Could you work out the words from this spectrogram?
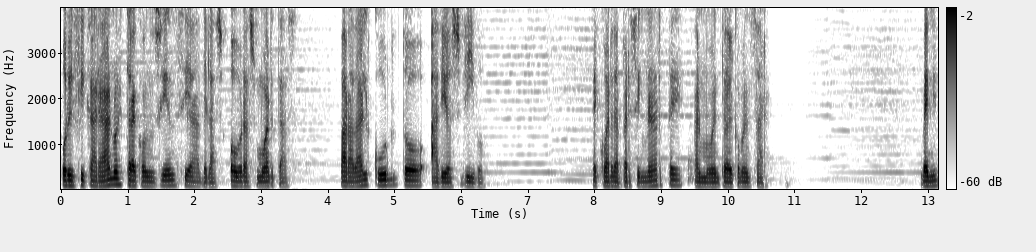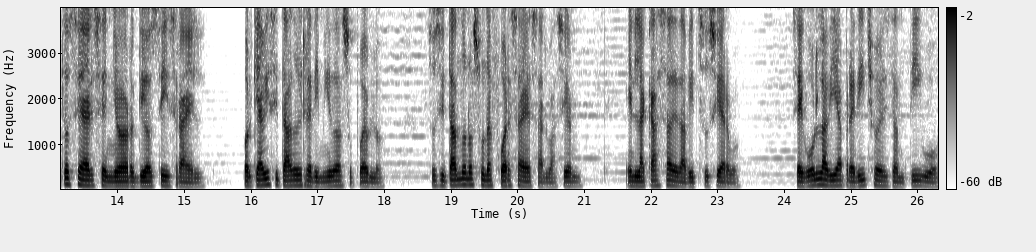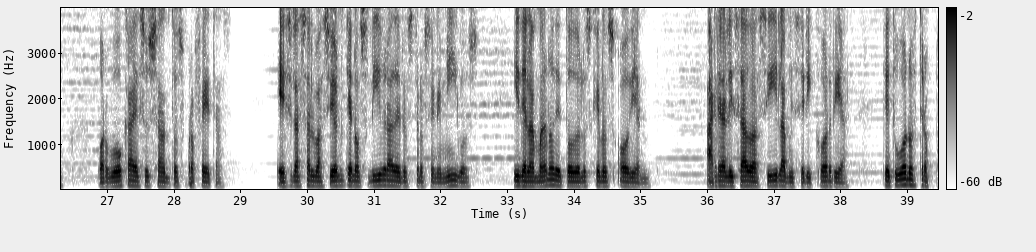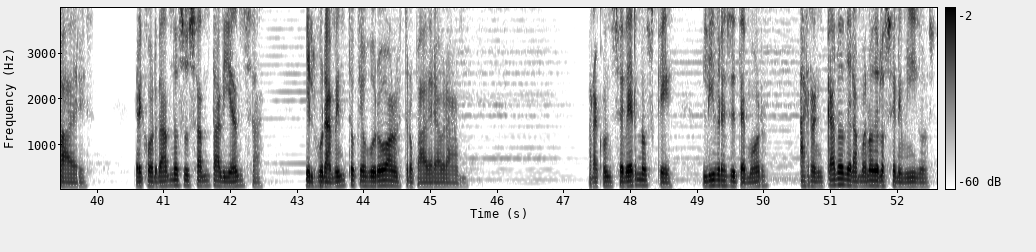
purificará nuestra conciencia de las obras muertas para dar culto a Dios vivo. Recuerda persignarte al momento de comenzar. Bendito sea el Señor Dios de Israel, porque ha visitado y redimido a su pueblo, suscitándonos una fuerza de salvación en la casa de David su siervo, según la había predicho desde antiguo por boca de sus santos profetas. Es la salvación que nos libra de nuestros enemigos y de la mano de todos los que nos odian. Ha realizado así la misericordia que tuvo nuestros padres, recordando su santa alianza y el juramento que juró a nuestro padre Abraham, para concedernos que, libres de temor, arrancados de la mano de los enemigos,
